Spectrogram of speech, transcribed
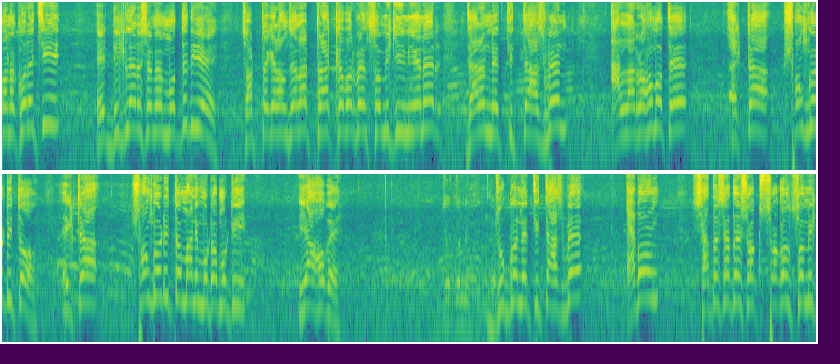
মনে করেছি এই ডিক্লারেশনের মধ্যে দিয়ে চট্টগ্রাম জেলার ট্রাক ভ্যান শ্রমিক ইউনিয়নের যারা নেতৃত্বে আসবেন, আল্লাহর রহমতে একটা সংগঠিত একটা সংগঠিত মানে মোটামুটি ইয়া হবে। যোগ্য নেতৃত্ব। আসবে এবং সাথে সাথে সক- সকল শ্রমিক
